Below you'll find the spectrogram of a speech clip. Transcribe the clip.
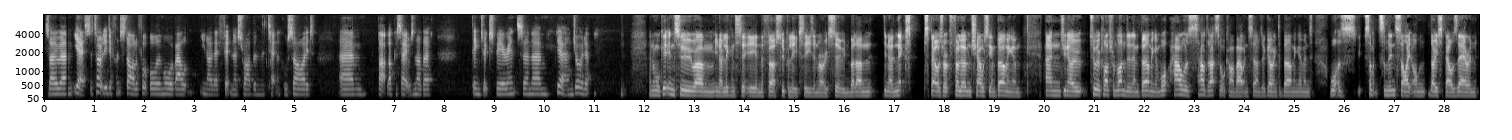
So um, yes, a totally different style of football and more about you know their fitness rather than the technical side. Um, but like I say, it was another thing to experience, and um, yeah, enjoyed it. And we'll get into um, you know Lincoln City in the first Super League season very soon. But um, you know next spells were at Fulham, Chelsea, and Birmingham. And you know, two clubs from London and Birmingham. What how was how did that sort of come about in terms of going to Birmingham, and what was some some insight on those spells there, and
